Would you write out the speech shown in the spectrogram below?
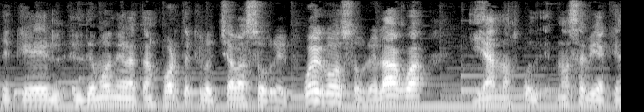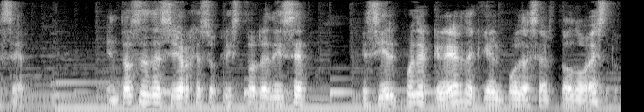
de que el, demonio era tan fuerte que lo echaba sobre el fuego, sobre el agua, y ya no, sabía qué hacer. Entonces el Señor Jesucristo le dice que si él puede creer de que él puede hacer todo esto.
